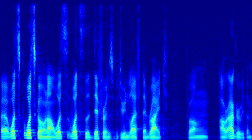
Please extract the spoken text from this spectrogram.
uh, what's what's going on? What's what's the difference between left and right from our algorithm?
